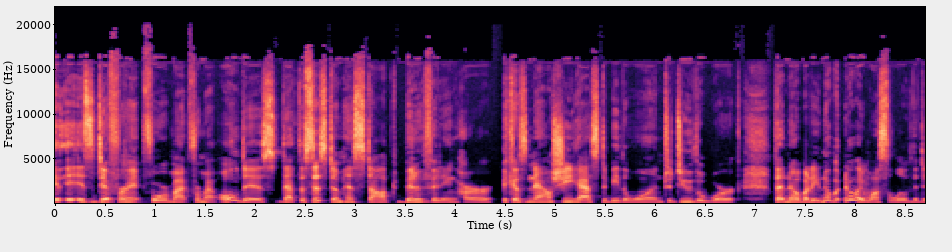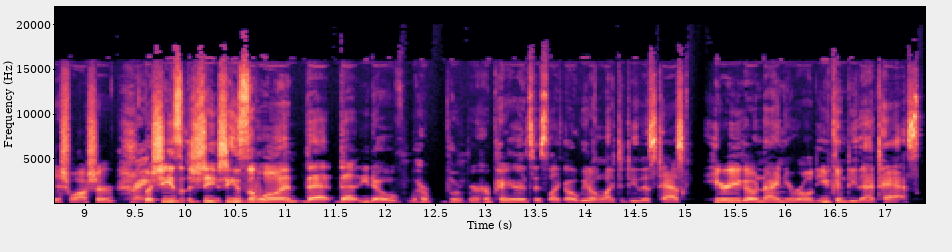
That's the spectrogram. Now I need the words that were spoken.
it, it's different for my for my oldest that the system has stopped benefiting her because now she has to be the one to do the work that nobody nobody, nobody wants to load the dishwasher. Right. But she's she she's the one that that you know her her parents is like, "Oh, we don't like to do this task. Here you go, 9-year-old, you can do that task."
